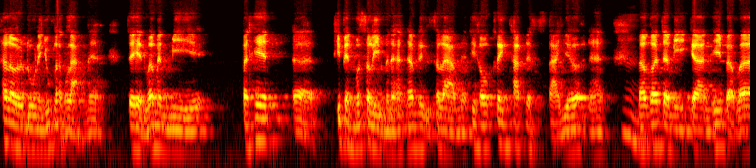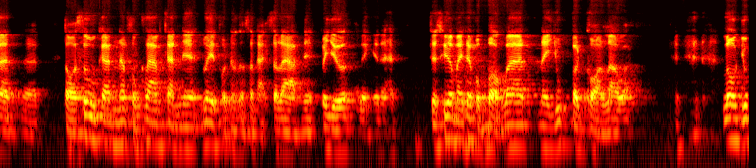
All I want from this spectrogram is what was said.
ถ้าเราดูในยุคหลังๆ เนี่ย จะเห็นว่ามันมีประเทศเอ่อที่เป็นมุสลิมนะฮะนับถืออิสลามเนี่ยที่เขาเคร่งครัดในศาสนาเยอะนะฮะแล้วก็จะมีการที่แบบว่าเอ่อต่อสู้กันนับสงครามกันเนี่ยด้วยผลทางศาสนาอิสลามเนี่ยก็เยอะอะไรเงี้ยนะฮะ จะเชื่อไหมถ้าผมบอกว่าในยุคก่อนๆเราอะโลกยุค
